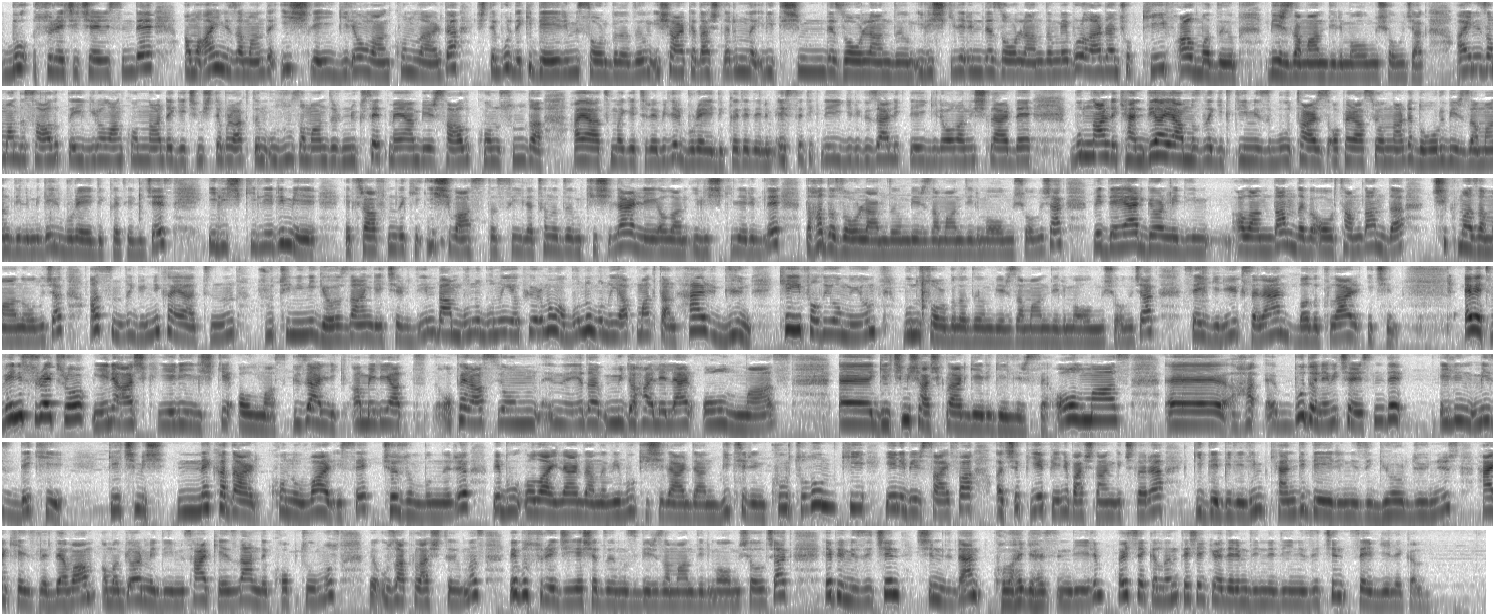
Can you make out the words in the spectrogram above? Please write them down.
bu süreç içerisinde. Ama aynı zamanda işle ilgili olan konularda işte buradaki değerimi sorguladığım, iş arkadaşlarımla iletişimimde zorlandığım, ilişkilerimde zorlandığım ve buralardan çok keyif almadığım bir zaman dilimi olmuş olacak. Aynı zamanda sağlıkla ilgili olan konularda geçmişte bıraktığım uzun zamandır nüksetmeyen bir sağlık konusunu da hayatıma getirebilir. Buraya dikkat edelim. Estetikle ilgili, güzellikle ilgili olan işlerde bunlarla kendi ayağımızla gittiğimiz bu tarz operasyonlarda doğru bir zaman dilimi değil. Buraya dikkat edeceğiz. İlişkilerimi etrafımdaki iş vasıtasıyla tanıdığım kişilerle olan ilişkilerimde daha da zorlandığım bir zaman dilimi olmuş olacak ve değer görmediğim alandan da ve ortamdan da çıkma zamanı olacak. Aslında günlük hayatının rutinini gözden geçirdiğim ben bunu bunu yapıyorum ama bunu bunu yapmaktan her gün keyif alıyor muyum? Bunu sorguladığım bir zaman dilimi olmuş olacak. Sevgili yükselen balıklar için. Evet Venüs retro yeni aşk yeni ilişki olmaz. Güzellik, ameliyat, operasyon ya da müdahaleler olmaz. Ee, geçmiş aşklar geri gelirse olmaz. Ee, ha- bu dönem içerisinde elimizdeki geçmiş ne kadar konu var ise çözün bunları ve bu olaylardan da ve bu kişilerden bitirin, kurtulun ki yeni bir sayfa açıp yepyeni başlangıçlara gidebilelim. Kendi değerinizi gördüğünüz herkesle devam ama görmediğimiz herkesten de koptuğumuz ve uzaklaştığımız ve bu süreci yaşadığımız bir zaman dilimi olmuş olacak. Hepimiz için şimdiden kolay gelsin diyelim. Hoşçakalın. Teşekkür ederim dinlediğiniz için. Sevgiyle kalın.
